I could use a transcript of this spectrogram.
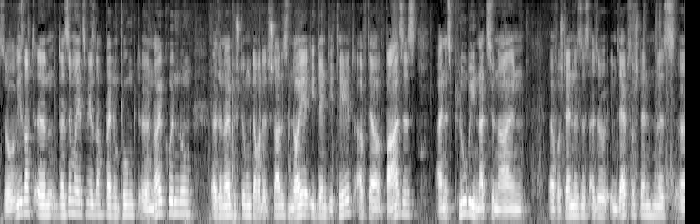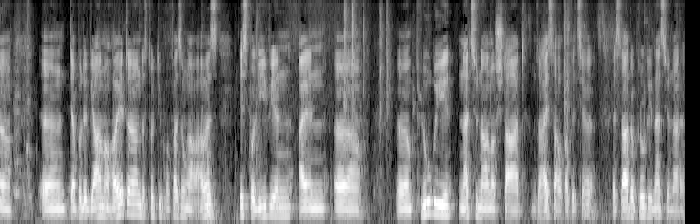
So, wie gesagt, äh, da sind wir jetzt, wie gesagt, bei dem Punkt äh, Neugründung, also Neubestimmung der Rolle des Staates, neue Identität auf der Basis eines plurinationalen äh, Verständnisses, also im Selbstverständnis äh, äh, der Bolivianer heute, und das drückt die Verfassung auch aus, ist Bolivien ein äh, plurinationaler Staat, und so heißt er auch offiziell, Estado plurinacional.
